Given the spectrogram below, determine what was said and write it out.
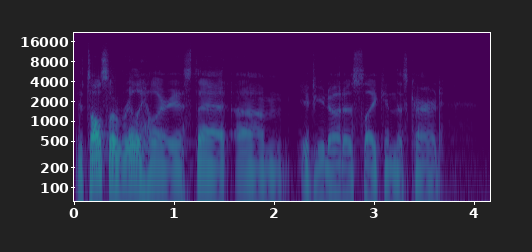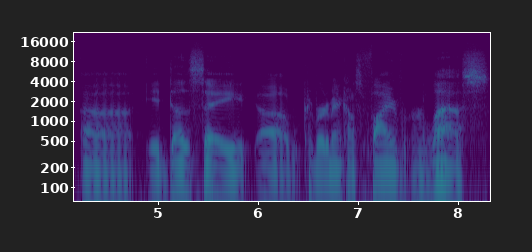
it's also really hilarious that um, if you notice, like in this card, uh, it does say uh, converted man costs five or less,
